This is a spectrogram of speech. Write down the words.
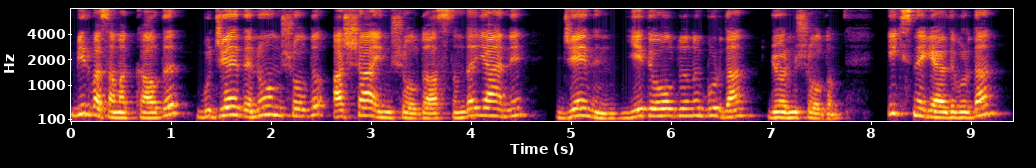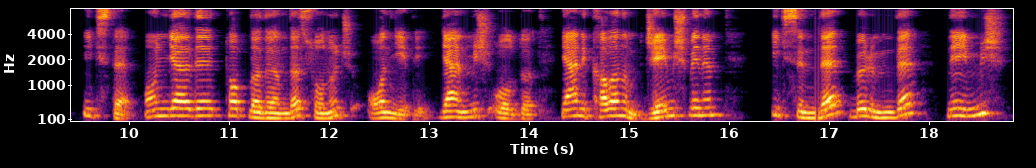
Bir basamak kaldı. Bu C'de ne olmuş oldu? Aşağı inmiş oldu aslında. Yani C'nin 7 olduğunu buradan görmüş oldum. X ne geldi buradan? X de 10 geldi. Topladığımda sonuç 17 gelmiş oldu. Yani kalanım C'miş benim. X'im de bölümünde neymiş?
